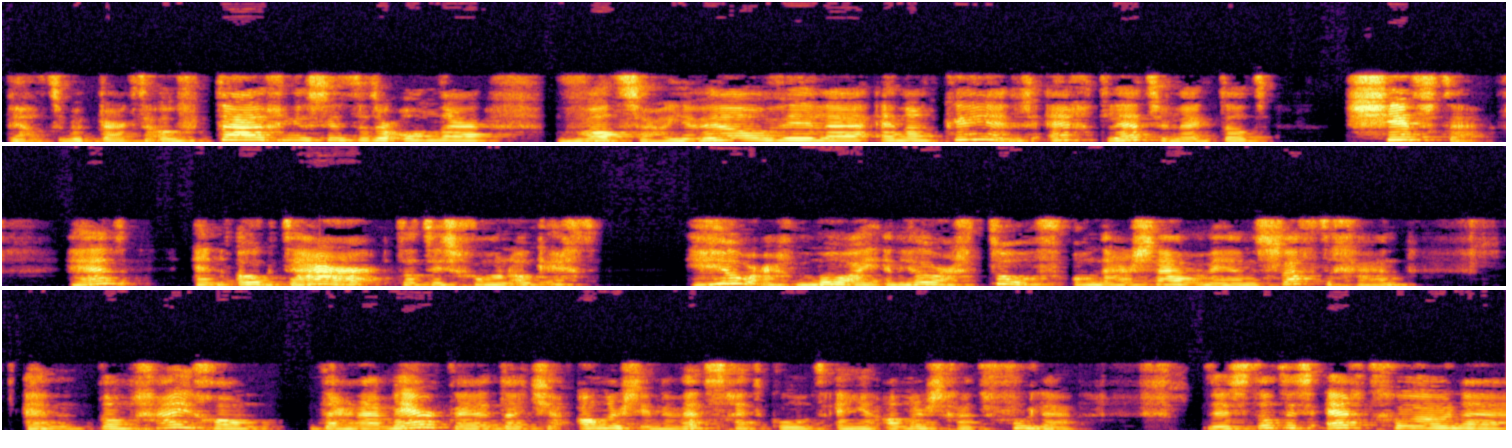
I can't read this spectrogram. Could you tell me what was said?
Welke beperkte overtuigingen zitten eronder? Wat zou je wel willen? En dan kun je dus echt letterlijk dat shiften. Hè? En ook daar, dat is gewoon ook echt heel erg mooi en heel erg tof om daar samen mee aan de slag te gaan. En dan ga je gewoon daarna merken dat je anders in de wedstrijd komt en je anders gaat voelen. Dus dat is echt gewoon, uh,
